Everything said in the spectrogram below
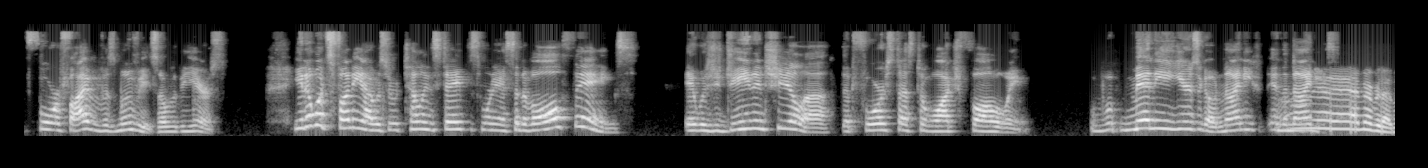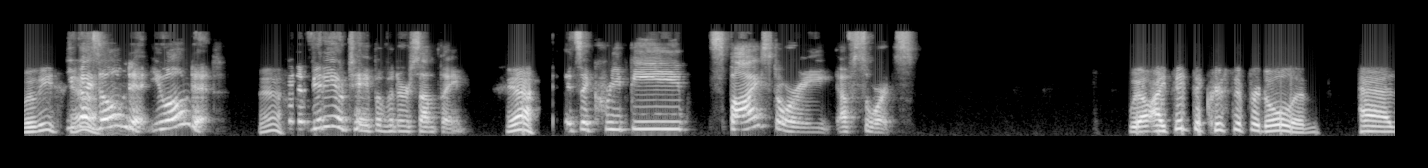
four or five of his movies over the years. You know what's funny? I was telling State this morning. I said, of all things, it was Eugene and Sheila that forced us to watch Following many years ago, ninety in the Oh, nineties. Yeah, yeah, I remember that movie. You yeah. guys owned it. You owned it. yeah, a videotape of it or something. yeah. It's a creepy spy story of sorts. Well, I think that Christopher Nolan has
